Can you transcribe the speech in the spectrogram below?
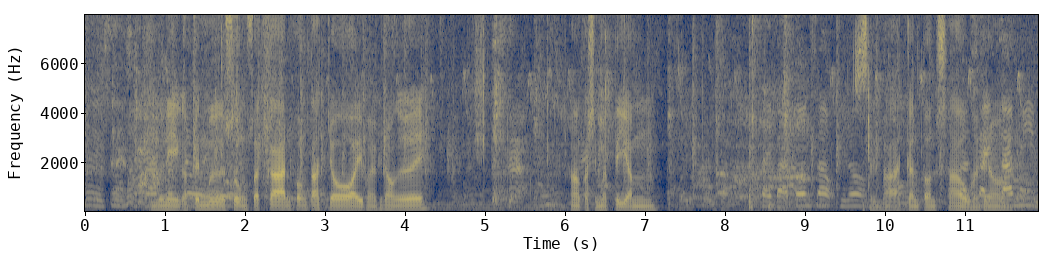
มือสูงสกัดมือนี่ก็เป็นมือส่งสการของตาจอยพ่อแม่พี่น้องเอ้ยเราก็สิมาเตรียม ใส่บาตรตอนเช้า พี่น้องใส่บาทกันตอนเช้าพ่อแม่พี่น้องใส่ตามนี้ไป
